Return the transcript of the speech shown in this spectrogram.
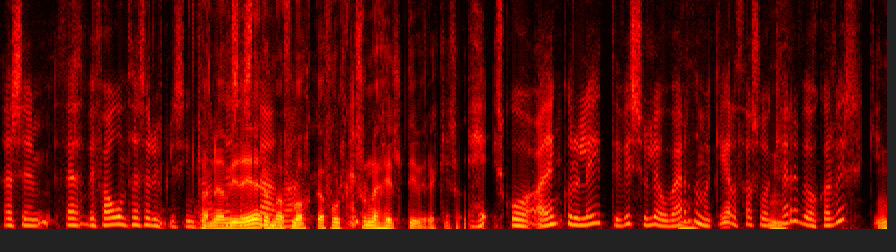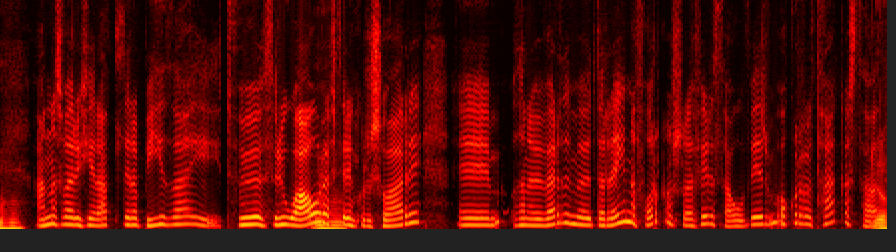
þar sem þe- við fáum þessar upplýsingar þannig að við erum að staða. flokka fólk En- svona heilt yfir ekki satt he, sko að einhverju leiti vissulega og verðum að gera það svo að kerfið okkar virki Mhm. annars væru hér allir að býða í tvö, þrjú ár Mhm. eftir einhverju svari um, þannig að við verðum auðvitað að reyna forgansraða fyrir þá og við erum okkur að takast það Já.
